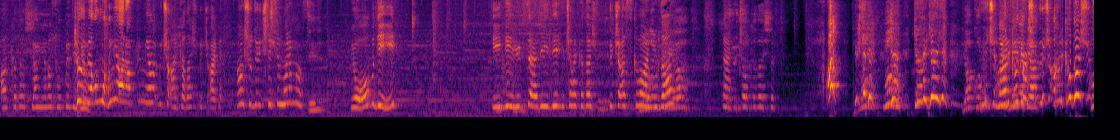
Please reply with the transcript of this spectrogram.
arkadaş yan yana sohbet ediyor. Tövbe Allah'ım ya Rabbim ya. Üç arkadaş, üç arkadaş. Ha şurada üç resim var ama. Zeynep. Yo bu değil. Değil değil Yüksel değil değil. Üç arkadaş, üç askı var ne burada. Ya? Sen- Üç arkadaş. Yüksel? Ne oldu? gel gel gel gel. Ya Üç korkuttun beni Zeynep arkadaş, ya. üç arkadaş Yüksel,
